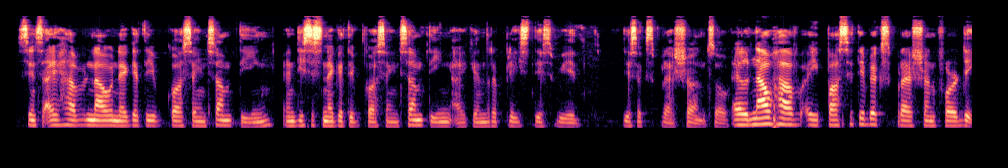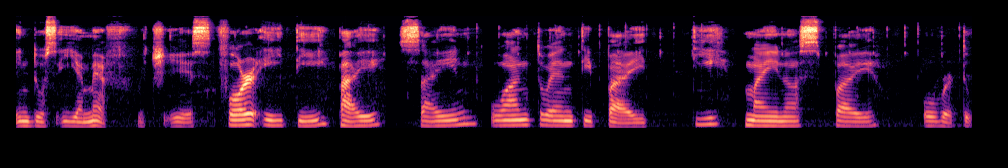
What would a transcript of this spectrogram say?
Since I have now negative cosine something and this is negative cosine something, I can replace this with this expression. So I'll now have a positive expression for the induced EMF which is 480 pi sine 120 pi t minus pi over 2.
